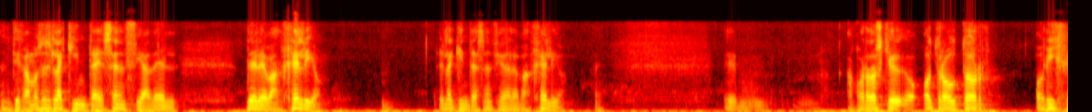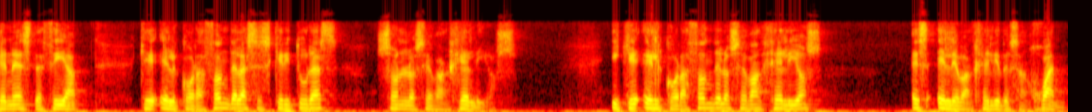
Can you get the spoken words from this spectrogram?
digamos, es la quinta esencia del, del, Evangelio. Es la quinta esencia del Evangelio. Eh, acordaos que otro autor Orígenes decía que el corazón de las escrituras son los evangelios y que el corazón de los evangelios es el evangelio de San Juan.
